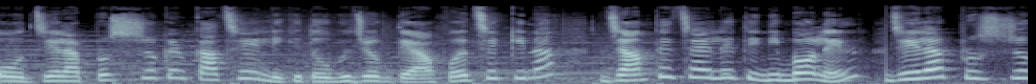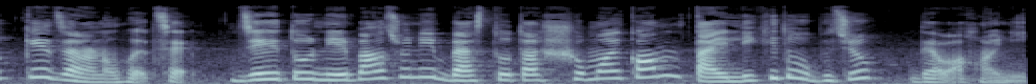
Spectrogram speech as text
ও জেলা প্রশাসকের কাছে লিখিত অভিযোগ দেওয়া হয়েছে কিনা জানতে চাইলে তিনি বলেন, জেলা প্রশাসককে জানানো হয়েছে। যেহেতু নির্বাচনী ব্যস্ততার সময় কম, তাই লিখিত অভিযোগ দেওয়া হয়নি।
